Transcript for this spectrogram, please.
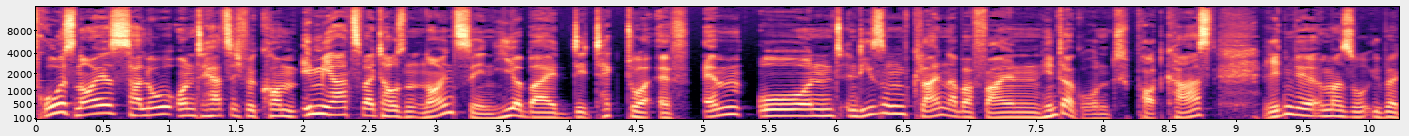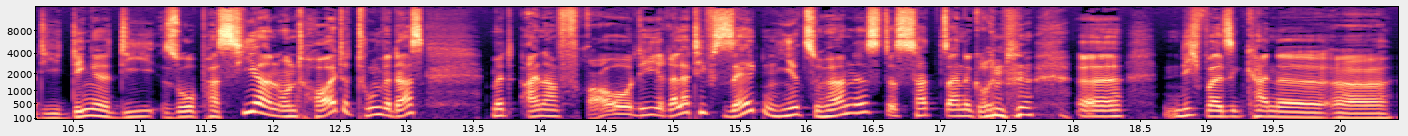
Frohes Neues, hallo und herzlich willkommen im Jahr 2019 hier bei Detektor FM. Und in diesem kleinen, aber feinen Hintergrund-Podcast reden wir immer so über die Dinge, die so passieren. Und heute tun wir das mit einer Frau, die relativ selten hier zu hören ist. Das hat seine Gründe, äh, nicht weil sie keine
